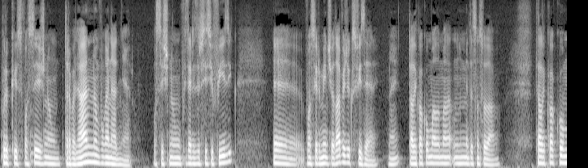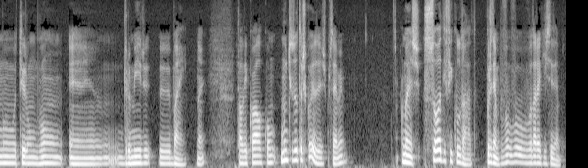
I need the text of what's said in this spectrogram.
Porque se vocês não trabalharem, não vão ganhar dinheiro. Vocês se não fizerem exercício físico, uh, vão ser menos saudáveis do que se fizerem. Não é? Tal e qual como uma alimentação saudável. Tal e qual como ter um bom uh, dormir bem. Não é? Tal e qual como muitas outras coisas, percebem? Mas só a dificuldade. Por exemplo, vou, vou, vou dar aqui este exemplo.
